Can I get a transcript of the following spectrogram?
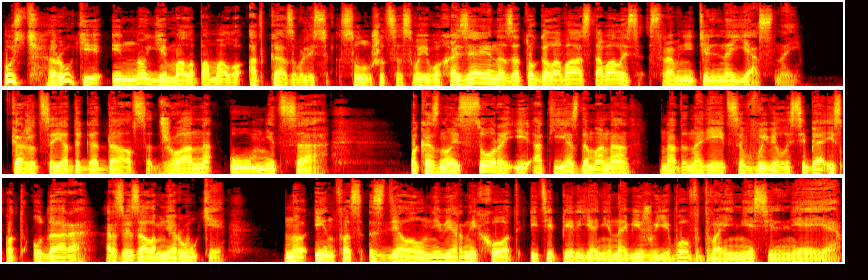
Пусть руки и ноги мало-помалу отказывались слушаться своего хозяина, зато голова оставалась сравнительно ясной. Кажется, я догадался, Джоанна умница. Показной ссорой и отъездом она надо надеяться, вывела себя из-под удара, развязала мне руки. Но инфос сделал неверный ход, и теперь я ненавижу его вдвойне сильнее.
